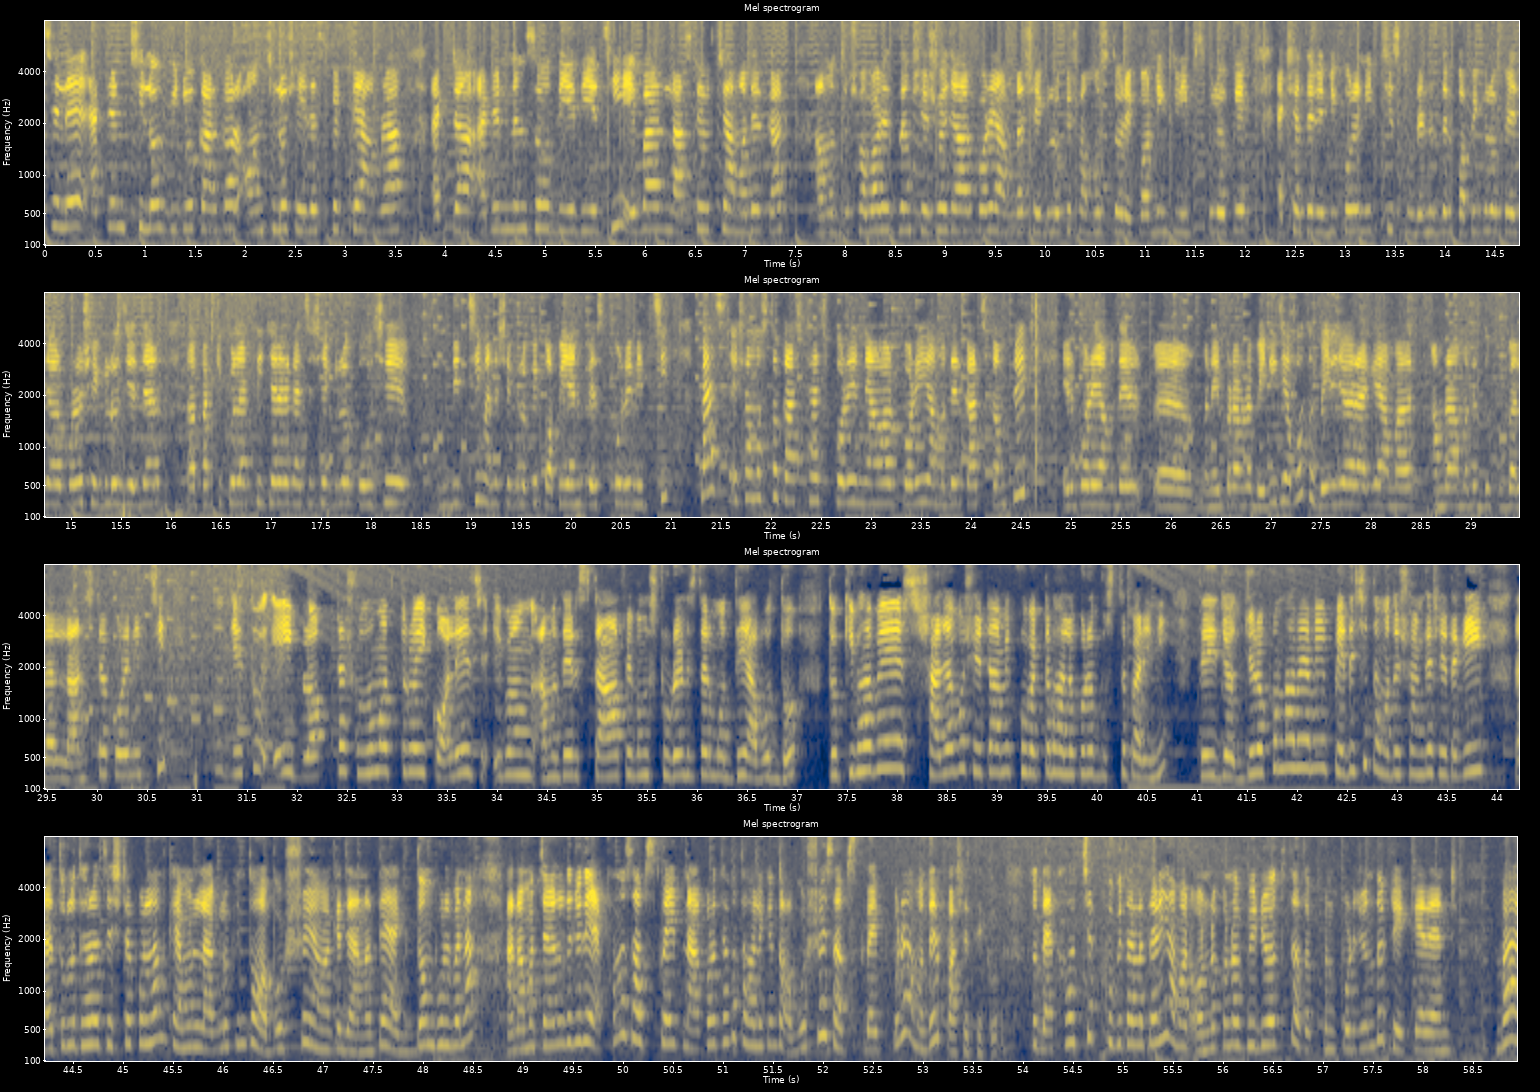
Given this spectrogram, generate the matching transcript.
ছেলে অ্যাটেন্ড ছিল ভিডিও কার কার অন ছিল সেই রেসপেক্টে আমরা একটা অ্যাটেন্ডেন্সও দিয়ে দিয়েছি। এবার লাস্টে হচ্ছে আমাদের কাজ। আমাদের সবার এক্সাম শেষ হয়ে যাওয়ার পরে আমরা সেগুলোকে সমস্ত রেকর্ডিং ক্লিপসগুলোকে একসাথে রেডি করে নিচ্ছি। স্টুডেন্টসদের কপিগুলো পেয়ে যাওয়ার পরে সেগুলো যে যার পার্টিকুলার টিচারের কাছে সেগুলো পৌঁছে দিচ্ছি। মানে সেগুলোকে কপি অ্যান্ড পেস্ট করে নিচ্ছি। ব্যাস এই সমস্ত কাজ টাজ করে নেওয়ার পরেই আমাদের কাজ কমপ্লিট এরপরে আমাদের মানে এরপরে আমরা বেরিয়ে যাব। তো বেরিয়ে যাওয়ার আগে আমরা আমরা আমাদের দুপুরবেলার লাঞ্চটা করে নিচ্ছি। যেহেতু এই ব্লগটা শুধুমাত্র এই কলেজ এবং আমাদের স্টাফ এবং স্টুডেন্টসদের মধ্যেই আবদ্ধ, তো কীভাবে সাজাবো সেটা আমি খুব একটা ভালো করে বুঝতে পারিনি। তো এই যেরকমভাবে আমি পেরেছি তোমাদের সঙ্গে সেটাকেই তুলে ধরার চেষ্টা করলাম। কেমন লাগল কিন্তু অবশ্যই আমাকে জানাতে একদম ভুলবে না। আর আমার চ্যানেলকে যদি এখনও সাবস্ক্রাইব না করে থাকো, তাহলে কিন্তু অবশ্যই সাবস্ক্রাইব করে আমাদের পাশে থেকো। তো দেখা হচ্ছে খুবই তাড়াতাড়ি আমার অন্য কোনো ভিডিওতে ততক্ষণ পর্যন্ত টেক কেয়ার অ্যান্ড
